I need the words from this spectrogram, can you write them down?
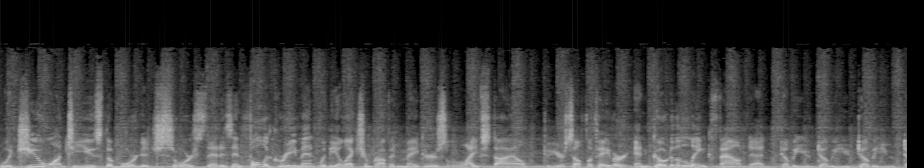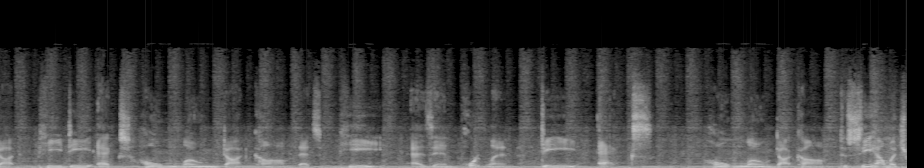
Would you want to use the mortgage source that is in full agreement with the election profit maker's lifestyle? Do yourself a favor and go to the link found at www.pdxhomeloan.com. That's P as in Portland, DX homeloan.com to see how much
